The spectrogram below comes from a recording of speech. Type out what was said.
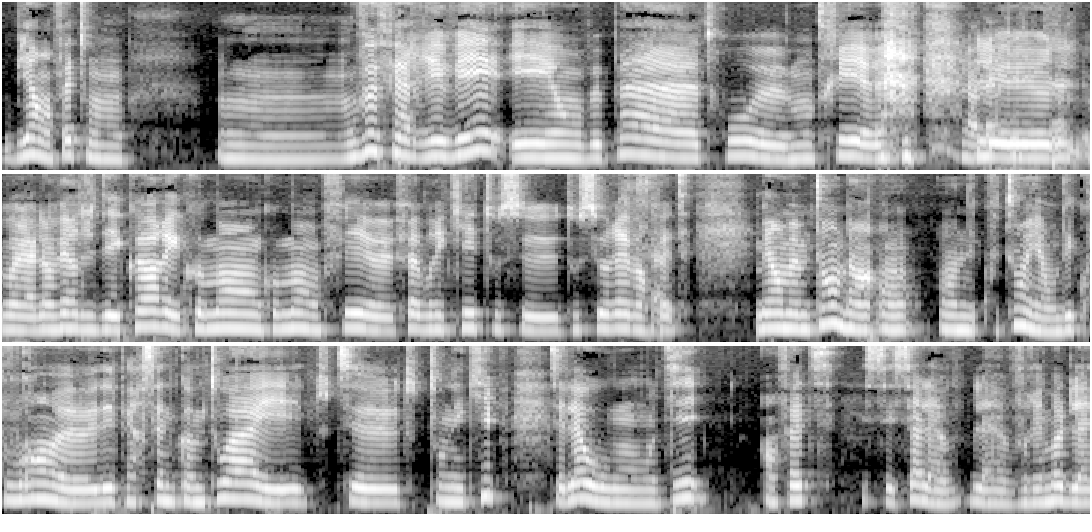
ou bien en fait on, on, veut faire rêver et on veut pas trop euh, montrer euh, le, voilà l'envers du décor et comment comment on fait euh, fabriquer tout ce tout ce rêve en fait. Mais en même temps, ben en, en écoutant et en découvrant des personnes comme toi et toute toute ton équipe, c'est là où on dit en fait c'est ça la, la, vraie mode, la,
